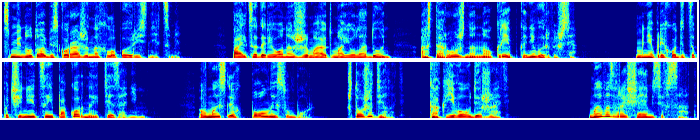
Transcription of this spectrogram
С минуту обескураженно хлопаю ресницами. Пальцы Дариона сжимают мою ладонь. Осторожно, но крепко, не вырвешься. Мне приходится подчиниться и покорно идти за ним. В мыслях полный сумбур. Что же делать? Как его удержать? Мы возвращаемся в сад.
